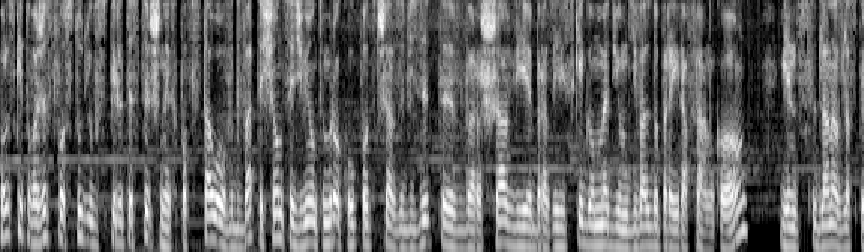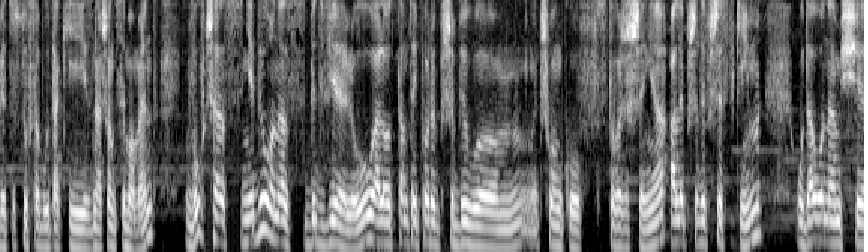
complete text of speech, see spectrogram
Polskie Towarzystwo Studiów Spirytystycznych powstało w 2009 roku podczas wizyty w Warszawie brazylijskiego medium Divaldo Pereira Franco, więc dla nas, dla spirytystów, to był taki znaczący moment. Wówczas nie było nas zbyt wielu, ale od tamtej pory przybyło mm, członków stowarzyszenia, ale przede wszystkim udało nam się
